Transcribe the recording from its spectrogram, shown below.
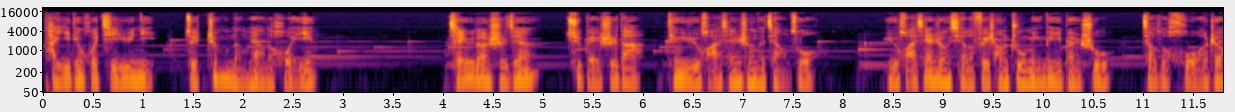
它一定会给予你。最正能量的回应。前一段时间去北师大听余华先生的讲座，余华先生写了非常著名的一本书，叫做《活着》，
